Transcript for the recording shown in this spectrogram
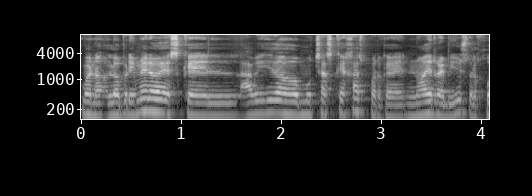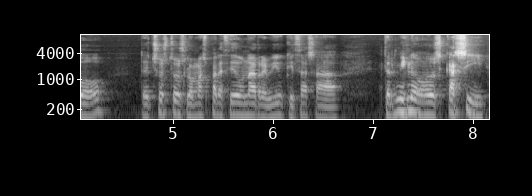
bueno, lo primero es que el- ha habido muchas quejas porque no hay reviews del juego. De hecho, esto es lo más parecido a una review quizás a términos casi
